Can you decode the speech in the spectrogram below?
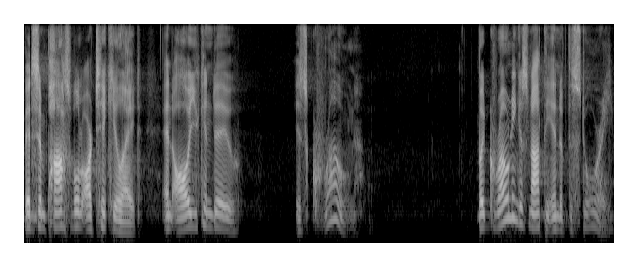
that it's impossible to articulate. And all you can do is groan. But groaning is not the end of the story.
